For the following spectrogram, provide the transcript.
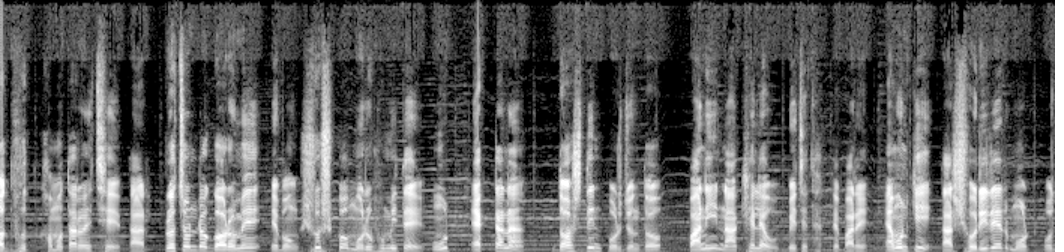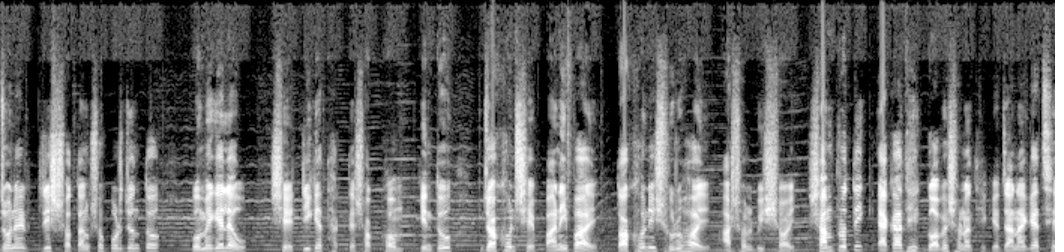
অদ্ভুত ক্ষমতা রয়েছে তার। প্রচণ্ড গরমে এবং শুষ্ক মরুভূমিতে উট একটানা দশ দিন পর্যন্ত পানি না খেলেও বেঁচে থাকতে পারে। এমনকি তার শরীরের মোট ওজনের ত্রিশ শতাংশ পর্যন্ত কমে গেলেও সে টিকে থাকতে সক্ষম। কিন্তু যখন সে পানি পায়, তখনই শুরু হয় আসল বিস্ময়। সাম্প্রতিক একাধিক গবেষণা থেকে জানা গেছে,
